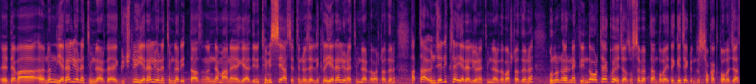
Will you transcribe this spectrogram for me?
e, devanın yerel yönetimlerde, güçlü yerel yönetimler iddiasının ne manaya geldiğini, temiz siyasetin özellikle yerel yönetimlerde başladığını, hatta öncelikle yerel yönetimlerde başladığını bunun örnekliğini de ortaya koyacağız. O sebepten dolayı da gece gündüz sokakta olacağız.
